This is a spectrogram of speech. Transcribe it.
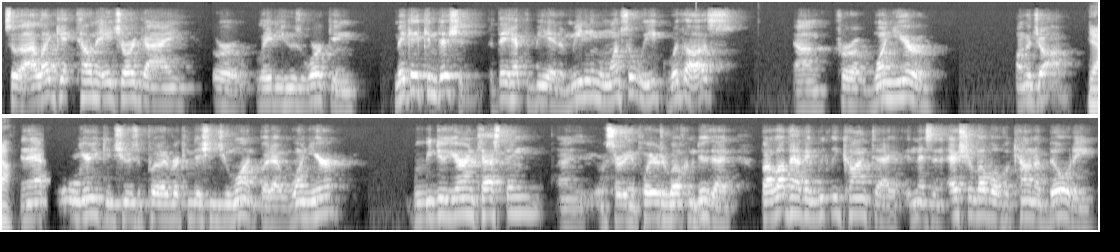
so I like get, telling the HR guy or lady who's working, make it a condition that they have to be at a meeting once a week with us um, for one year on the job. Yeah. And after one year, you can choose to put whatever conditions you want. But at one year, we do urine testing. Uh, certainly, employers are welcome to do that. But I love having weekly contact, and that's an extra level of accountability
